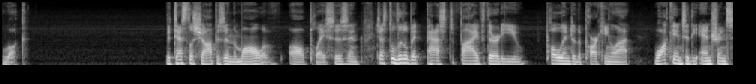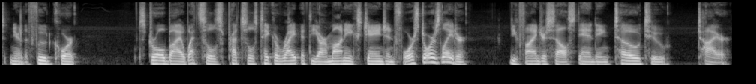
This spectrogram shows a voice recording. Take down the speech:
look. The Tesla shop is in the mall of all places, and just a little bit past 5:30, you pull into the parking lot, walk into the entrance near the food court, stroll by Wetzel's Pretzels, take a right at the Armani Exchange, and four stores later, you find yourself standing toe to tire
